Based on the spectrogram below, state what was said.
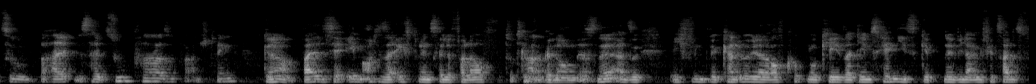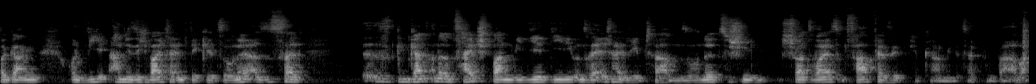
zu behalten, ist halt super, super anstrengend. Genau, weil es ja eben auch dieser exponentielle Verlauf Total. genommen ist. Ne? Also ich finde, wir können immer wieder darauf gucken, okay, seitdem es Handys gibt, ne, wie lange, wie viel Zeit ist vergangen und wie haben die sich weiterentwickelt. So, ne? Also es ist halt, es ist eine ganz andere Zeitspanne, wie die, die unsere Eltern erlebt haben, so, ne? zwischen Schwarz-Weiß und Farbfernsehen. Ich habe keine Ahnung, wie der Zeitpunkt war, aber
